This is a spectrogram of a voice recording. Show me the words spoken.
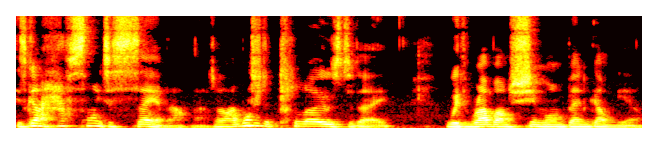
is going to have something to say about that. And I wanted to close today with Rabban Shimon ben Gamliel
